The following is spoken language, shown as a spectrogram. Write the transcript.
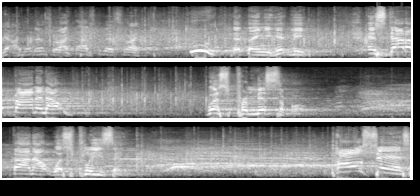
Yeah, I know that's right. That's right. That thing hit me. Instead of finding out what's permissible, find out what's pleasing Paul says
